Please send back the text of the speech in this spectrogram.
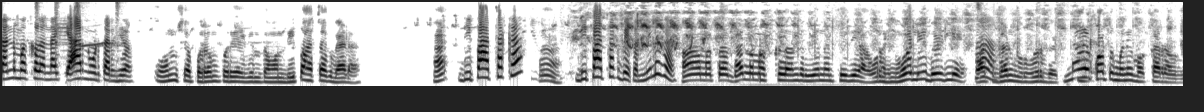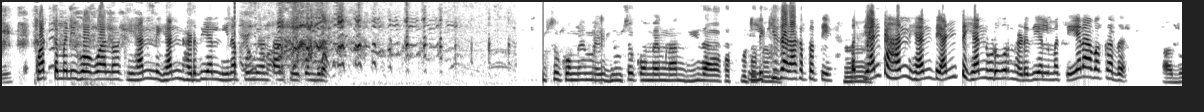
ಗಂಡ ಮಕ್ಕಳನ್ನ ಯಾರ್ ನೋಡ್ತಾರ ಹೇಳ. ವಂಶ ಪರಂಪರೆಯಾಗಿಂತ ಒಂದ್ ದೀಪ ಹಚ್ಚಾಕ ಬೇಡ ದೀಪ ಹಚ್ಚಕ? ಹ್ಮ್. ದೀಪ ಹಚ್ಚಕ್ ಬೇಕ ನಿನಗ? ಹಾ ಮತ್ತ ಗಂಡ ಮಕ್ಕಳು ಅಂದ್ರ ಏನಂತಿದ್ಯ? ಅವ್ರ ನೋಡ್ಲಿ ಬಿಡ್ಲಿ. ಮತ್ ಗಂಡ ಹುಡುಗರ್ ಬೇಕು. ನಾಳೆ ಕೊಟ್ಟು ಮನಿಗ್ ಹೊಕ್ಕಾರ ಅವ್ರು. ಕೊಟ್ಟ ಮನಿಗ್ ಹೋಗ್ವಲ್ಲ ಹೆಣ್ ಹೆಣ್ ಹಡ್ದಿ ಅಲ್ಲಿ ನೀನ ಪುಣ್ಯ ಅಂತ ಅಂತ ತಿಳ್ಕೊಂಡ್ಬಿಡು. ನಿಮಿಷಕ್ಕೊಮ್ಮೆ ಐದ್ ನಿಮಿಷಕ್ಕೊಮ್ಮೆ ನಂದು ಇದಾಗಕತ್ಬಿಟ್ಟು ಲಿಕ್ಕಿದಾಗ ಆಕತ್ತತಿ. ಮತ್ ಎಂಟ್ ಹಣ್ ಹೆಣ್ ಎಂಟ್ ಹೆಣ್ ಹುಡುಗರ್ನ ಹಡ್ದಿಯಲ್ಲ ಮತ್ ಏನ್ ಆಗ್ಬೇಕದ ಅದು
